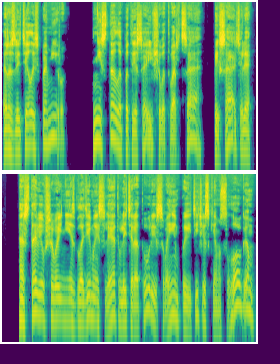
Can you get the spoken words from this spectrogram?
разлетелась по миру. Не стало потрясающего творца, писателя, оставившего неизгладимый след в литературе своим поэтическим слогом,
